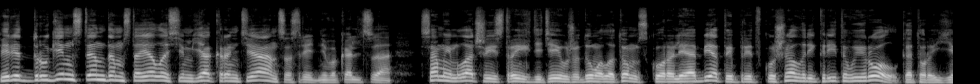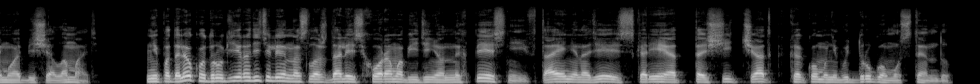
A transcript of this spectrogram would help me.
Перед другим стендом стояла семья Крантиан со Среднего кольца. Самый младший из троих детей уже думал о том, скоро ли обед, и предвкушал рекритовый ролл, который ему обещала мать. Неподалеку другие родители наслаждались хором объединенных песней, втайне надеясь скорее оттащить чат к какому-нибудь другому стенду.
